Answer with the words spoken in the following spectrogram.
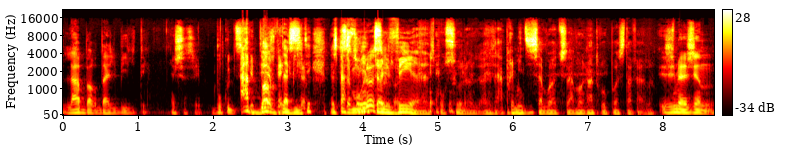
l'abordabilité. Sais, beaucoup de. Abordabilité. Mais c'est parce que tu viens de te lever, euh, c'est pour ça. Après-midi, ça va, ça va rentrer au pas, cette affaire-là. J'imagine.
